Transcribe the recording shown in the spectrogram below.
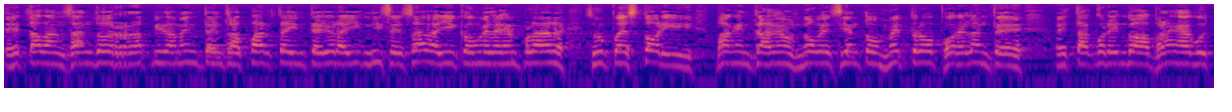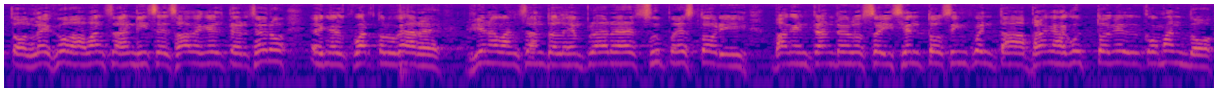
está avanzando rápidamente en la parte interior. Allí ni se sabe allí con el ejemplar Super Story. Van a entrar en los 900 metros por delante. Está corriendo Abraham Augusto lejos, avanza, ni se sabe en el tercero. En el cuarto lugar viene avanzando el ejemplar Super Story van entrando en los 650. Bran Augusto en el comando.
